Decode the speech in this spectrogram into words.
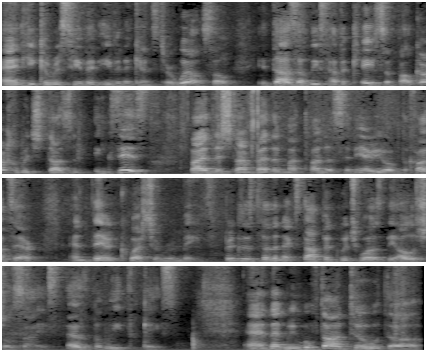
and he can receive it even against her will. So it does at least have a case of balkarcha which doesn't exist by this time by the matana scenario of the chatzar, and their question remains. Brings us to the next topic, which was the olashol zayis. That was the lead case, and then we moved on to the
